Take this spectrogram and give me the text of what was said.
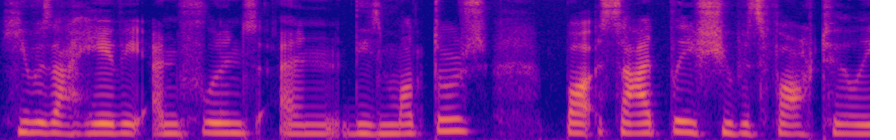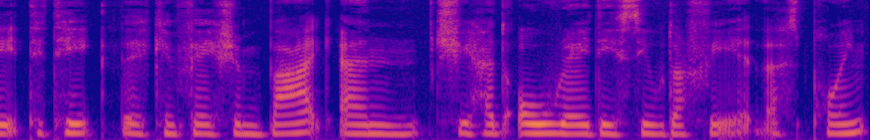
He was a heavy influence in these murders, but sadly she was far too late to take the confession back and she had already sealed her fate at this point.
